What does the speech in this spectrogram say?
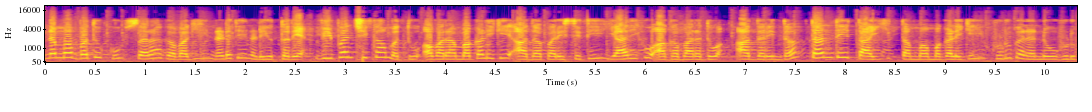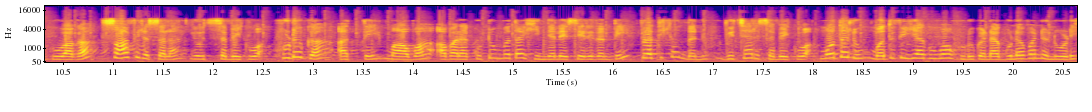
ನಮ್ಮ ಬದುಕು ಸರಾಗವಾಗಿ ನಡೆದೇ ನಡೆಯುತ್ತದೆ. ವಿಪಂಚಿಕ ಮತ್ತು ಅವರ ಮಗಳಿಗೆ ಆದ ಪರಿಸ್ಥಿತಿ ಯಾರಿಗೂ ಆಗಬಾರದು. ಆದ್ದರಿಂದ ತಂದೆ ತಾಯಿ ತಮ್ಮ ಮಗಳಿಗೆ ಹುಡುಗನನ್ನು ಹುಡುಕುವಾಗ ಮಾಡುವಾಗ ಸಾವಿರ ಸಲ ಯೋಚಿಸಬೇಕು. ಹುಡುಗ, ಅತ್ತೆ, ಮಾವ ಅವರ ಕುಟುಂಬದ ಹಿನ್ನೆಲೆ ಸೇರಿದಂತೆ ಪ್ರತಿಯೊಂದನ್ನು ವಿಚಾರಿಸಬೇಕು. ಮೊದಲು ಮದುವೆಯಾಗುವ ಹುಡುಗನ ಗುಣವನ್ನು ನೋಡಿ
